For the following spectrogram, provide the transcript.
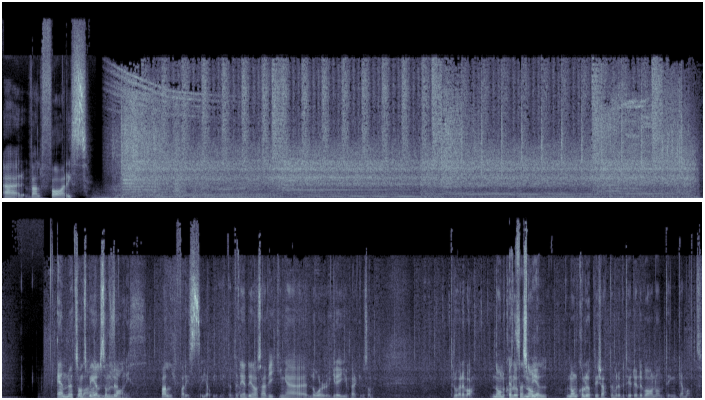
är Valfaris. Ännu ett sånt spel som... Valfaris. Valfaris, jag vet inte. Det, är, det är någon sån här vikinga-lore-grej verkar det som. Tror jag det var. Någon kollade, upp, någon, spel, någon kollade upp det i chatten vad det betydde. Det var någonting gammalt.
